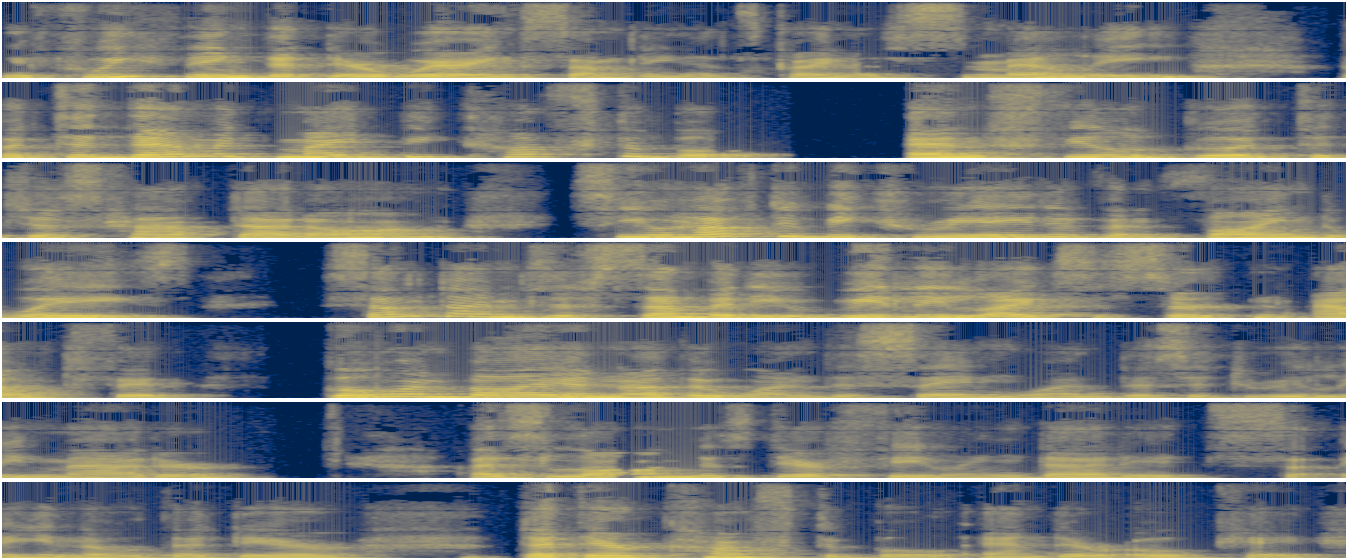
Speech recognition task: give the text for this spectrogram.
if we think that they're wearing something that's kind of smelly, but to them it might be comfortable and feel good to just have that on. So you have to be creative and find ways. Sometimes if somebody really likes a certain outfit, go and buy another one, the same one. Does it really matter? As long as they're feeling that it's, you know, that they're, that they're comfortable and they're okay.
